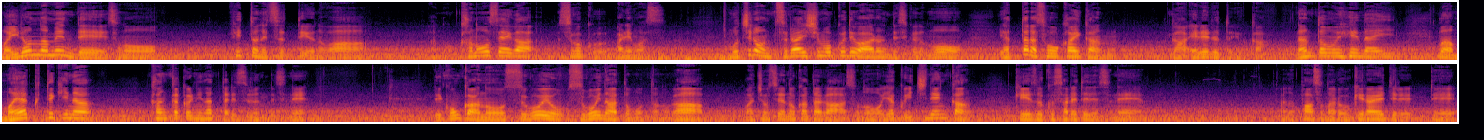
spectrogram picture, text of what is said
まあ、いろんな面でそのフィットネスっていうのはあの可能性がすごくあります。もちろん辛い種目ではあるんですけどもやったら爽快感が得れるというか何とも言えない、まあ、麻薬的な感覚になったりするんですね。で今回あのすごいすごいなと思ったのが、まあ、女性の方がその約1年間継続されてですねあのパーソナルを受けられてるで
